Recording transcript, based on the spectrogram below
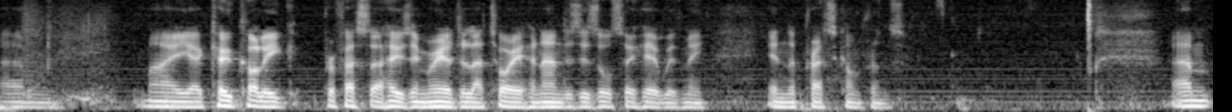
Um, my uh, co-colleague, Professor Jose Maria de la Torre Hernandez, is also here with me in the press conference. Um,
